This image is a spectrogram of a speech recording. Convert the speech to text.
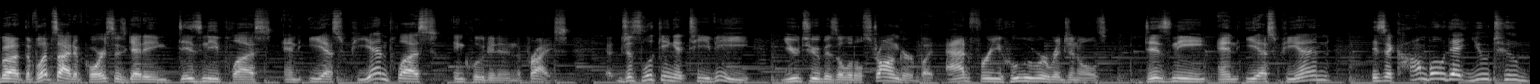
but the flip side, of course, is getting Disney Plus and ESPN Plus included in the price. Just looking at TV, YouTube is a little stronger, but ad-free Hulu originals Disney, and ESPN is a combo that YouTube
